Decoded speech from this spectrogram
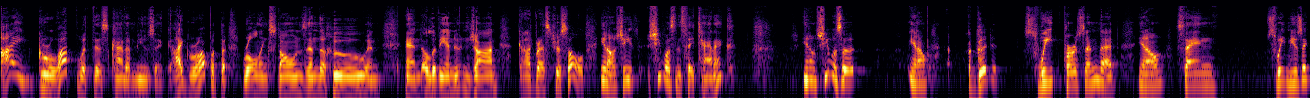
I grew up with this kind of music. I grew up with the Rolling Stones and the Who and, and Olivia Newton-John. God rest her soul. You know, she she wasn't satanic. You know, she was a you know a good sweet person that, you know, sang sweet music,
